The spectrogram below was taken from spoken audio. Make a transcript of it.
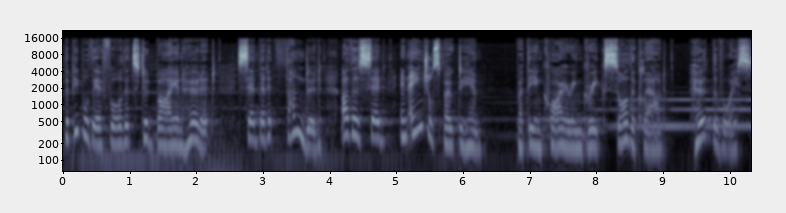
The people, therefore, that stood by and heard it said that it thundered. Others said an angel spoke to him. But the inquiring Greeks saw the cloud, heard the voice,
